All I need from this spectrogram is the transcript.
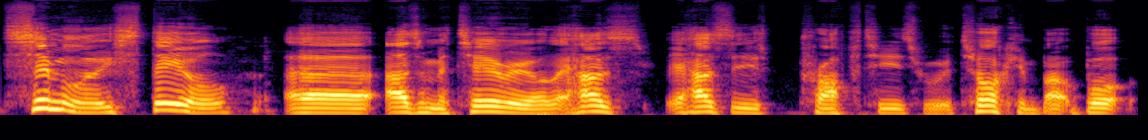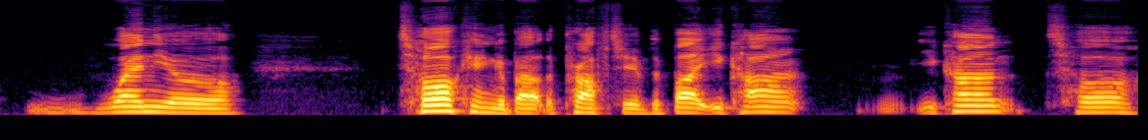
similarly, steel uh, as a material, it has it has these properties we were talking about. But when you're talking about the property of the bike, you can't you can't talk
